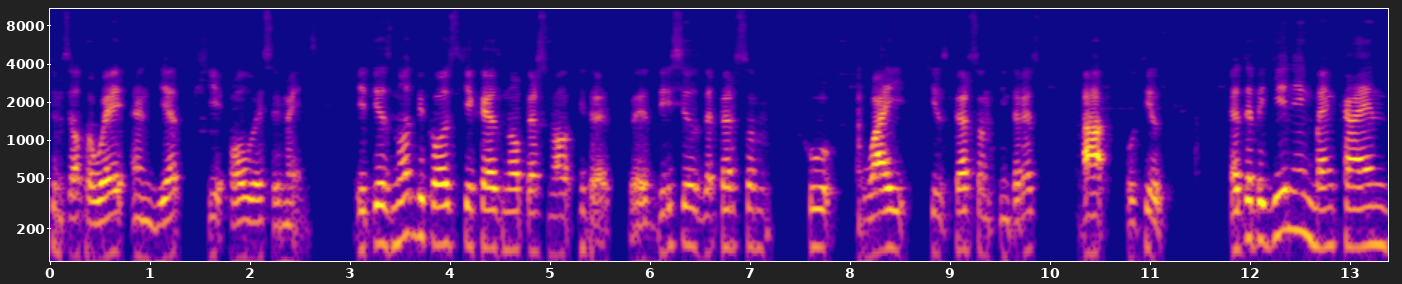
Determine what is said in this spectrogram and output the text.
himself away and yet he always remains. It is not because he has no personal interest. Uh, this is the person who, why his personal interests are fulfilled. At the beginning, mankind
